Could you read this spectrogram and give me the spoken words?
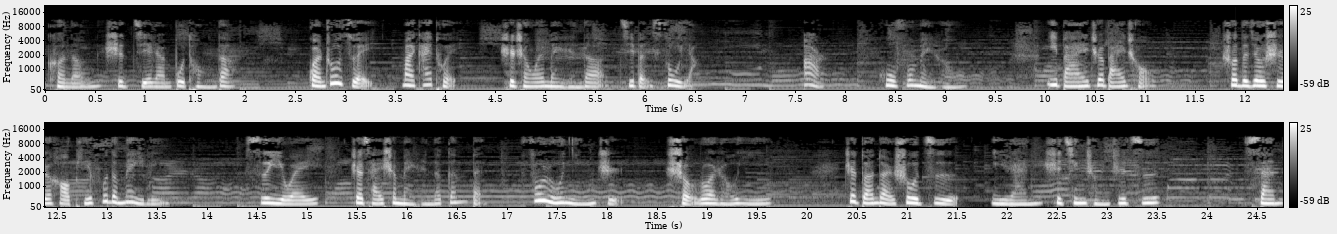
可能是截然不同的。管住嘴，迈开腿，是成为美人的基本素养。二、护肤美容，一白遮百丑。说的就是好皮肤的魅力，私以为这才是美人的根本。肤如凝脂，手若柔夷，这短短数字已然是倾城之姿。三，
